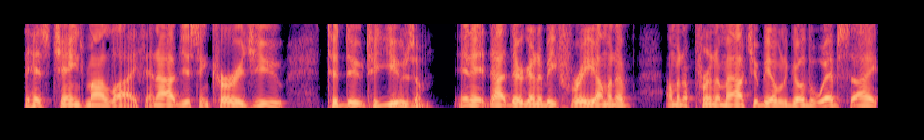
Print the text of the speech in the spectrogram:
has changed my life. And i just encourage you to do to use them. And it they're going to be free. I'm to i'm to print them out. You'll be able to go to the website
